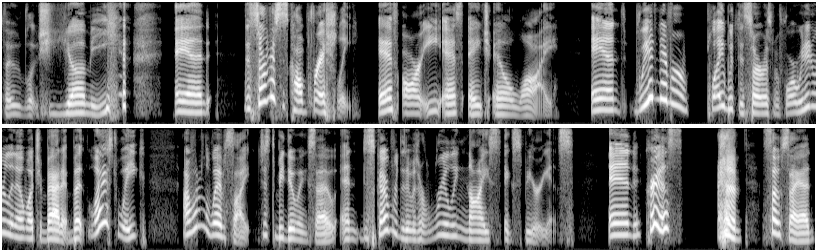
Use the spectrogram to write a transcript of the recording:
food looks yummy. and the service is called Freshly, F R E S H L Y. And we had never played with this service before. We didn't really know much about it. But last week, I went on the website just to be doing so and discovered that it was a really nice experience. And Chris, so sad,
